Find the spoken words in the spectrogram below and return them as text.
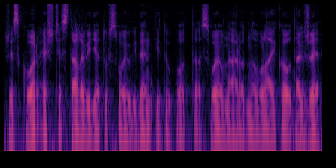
že skôr ešte stále vidia tú svoju identitu pod svojou národnou vlajkou, takže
